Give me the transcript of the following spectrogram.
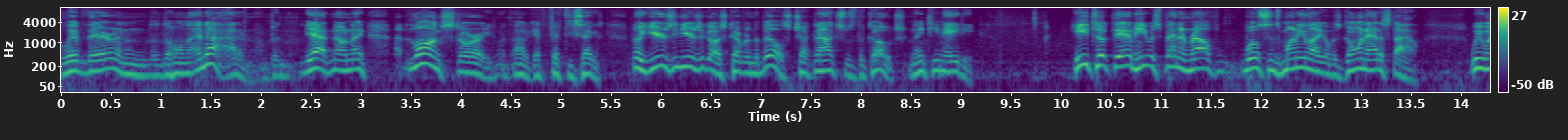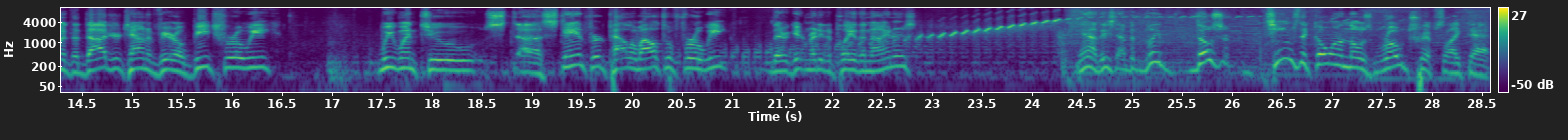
live there and the, the whole. No, I don't know, but yeah, no, no long story. I'll get fifty seconds. No, years and years ago, I was covering the Bills. Chuck Knox was the coach, 1980. He took them. He was spending Ralph Wilson's money like it was going out of style. We went to Dodger Town and Vero Beach for a week. We went to uh, Stanford, Palo Alto for a week. They're getting ready to play the Niners. Yeah, these. But believe those are teams that go on those road trips like that.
